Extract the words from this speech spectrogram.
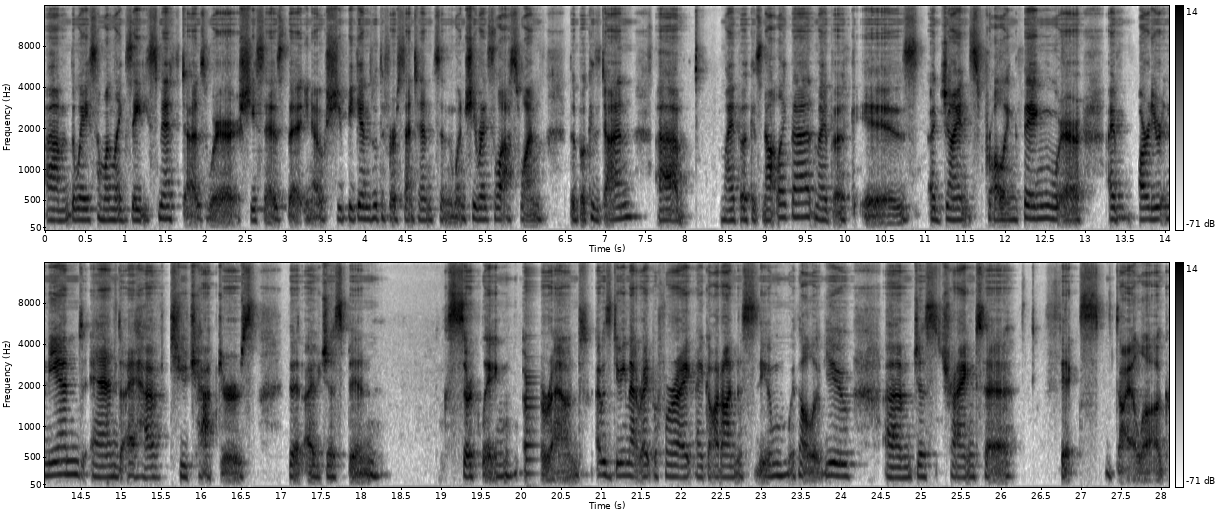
Um, the way someone like Zadie Smith does, where she says that, you know, she begins with the first sentence and when she writes the last one, the book is done. Uh, my book is not like that. My book is a giant sprawling thing where I've already written the end and I have two chapters that I've just been circling around. I was doing that right before I, I got on this Zoom with all of you, um, just trying to fix dialogue,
